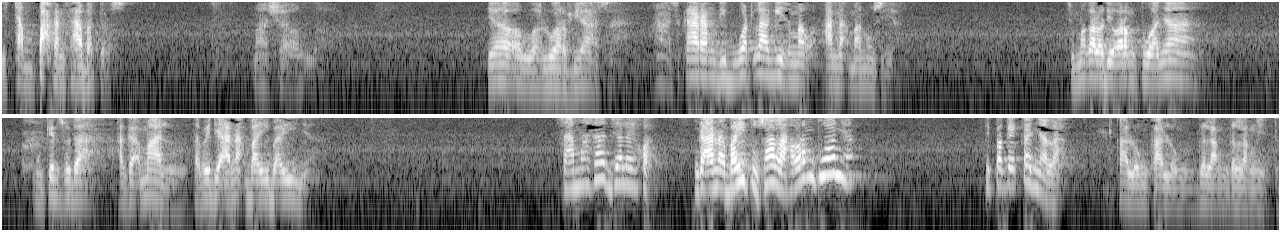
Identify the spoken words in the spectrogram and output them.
dicampakkan sahabat terus. Masya Allah. Ya Allah luar biasa. Nah, sekarang dibuat lagi sama anak manusia. Cuma kalau di orang tuanya mungkin sudah agak malu, tapi di anak bayi-bayinya sama saja lah ya, Nggak anak bayi itu salah, orang tuanya. Dipakaikannya lah kalung-kalung, gelang-gelang itu.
